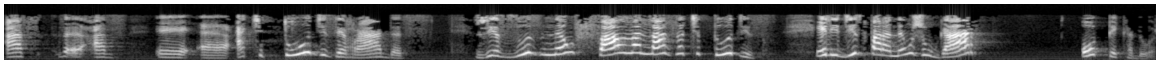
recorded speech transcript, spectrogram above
as, as é, é, atitudes erradas? Jesus não fala nas atitudes. Ele diz para não julgar o pecador.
